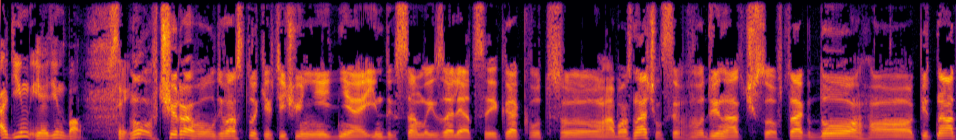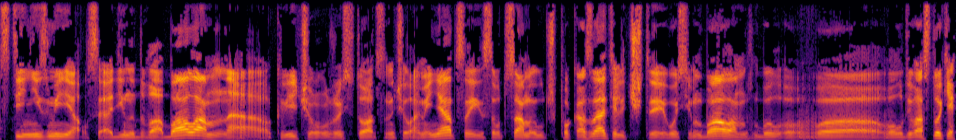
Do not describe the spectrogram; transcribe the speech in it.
1,1 балл в Ну, вчера в Владивостоке в течение дня индекс самоизоляции как вот э, обозначился в 12 часов, так до э, 15 не изменялся. 1,2 балла. А к вечеру уже ситуация начала меняться, и вот самый лучший показатель, 4,8 балла, был в, в Владивостоке.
